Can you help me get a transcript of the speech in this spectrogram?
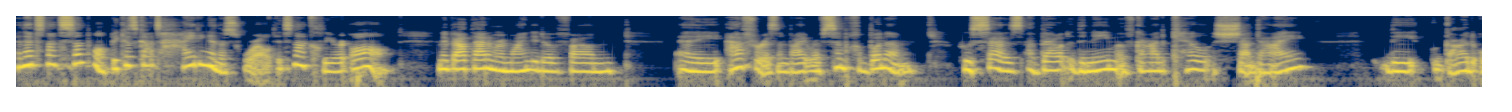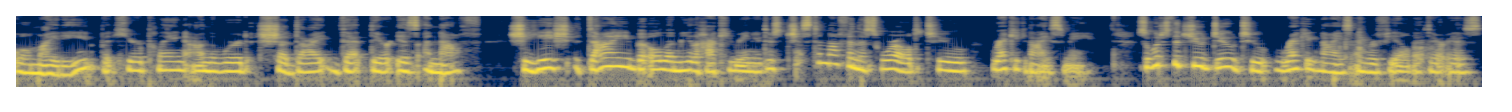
And that's not simple because God's hiding in this world. It's not clear at all. And about that, I'm reminded of um, a aphorism by Rav Simcha Bunim, who says about the name of God, Kel Shaddai, the God Almighty, but here playing on the word Shaddai, that there is enough. Sheyesh dai be'olami l'hakirini. There's just enough in this world to recognize me. So what does the Jew do to recognize and reveal that there is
